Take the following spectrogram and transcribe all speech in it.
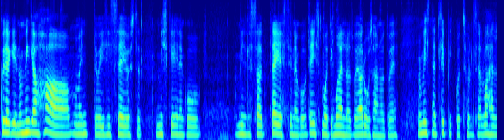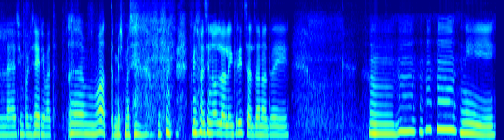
kuidagi noh, mingi ahaa-moment või siis see just, et miski nagu, millest sa oled täiesti nagu teistmoodi mõelnud või aru saanud või, või mis need lipikud sul seal vahel äh, sümboliseerivad? Ähm, vaata, mis ma siin mis ma siin alla olen kritseldanud või mm. -hmm, nii.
